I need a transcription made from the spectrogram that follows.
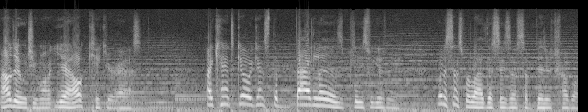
I'll do what you want. Yeah, I'll kick your ass. I can't go against the battlers. Please forgive me. What a sensible lad that saves us a bit of trouble.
